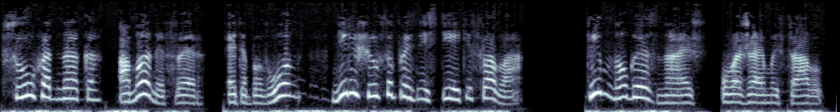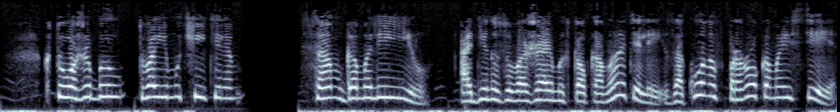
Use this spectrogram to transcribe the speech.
Вслух, однако, Аман Эфер, это был он, не решился произнести эти слова. Ты многое знаешь, уважаемый Савл. Кто же был твоим учителем? Сам Гамалиил, один из уважаемых толкователей законов пророка Моисея.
